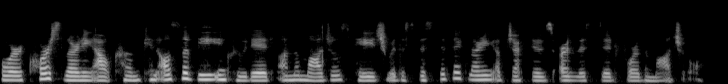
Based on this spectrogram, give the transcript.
or course learning outcome can also be included on the modules page where the specific learning objectives are listed for the module.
